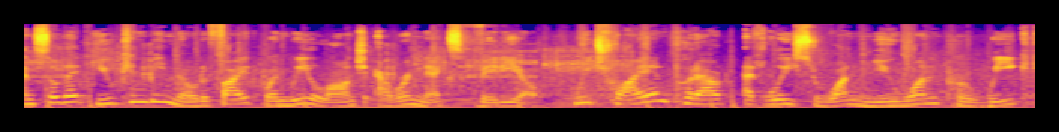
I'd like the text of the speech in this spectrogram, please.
and so that you can be notified when we launch our next video. We try and put out at least one new one per week,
